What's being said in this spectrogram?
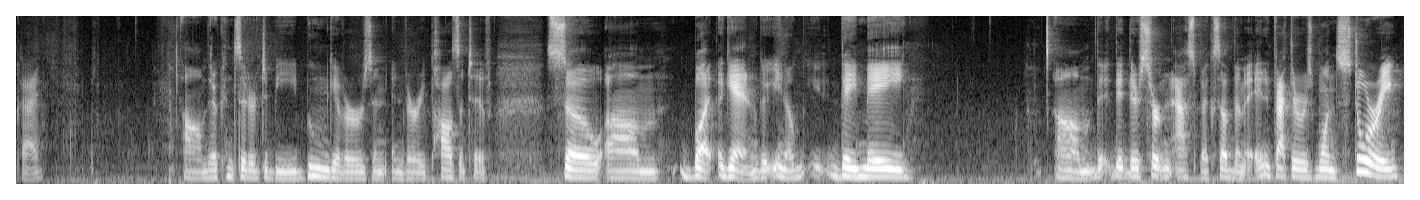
Okay, um, they're considered to be boon givers and, and very positive. So, um, but again, you know, they may, um, th- th- there's certain aspects of them. In fact, there is one story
